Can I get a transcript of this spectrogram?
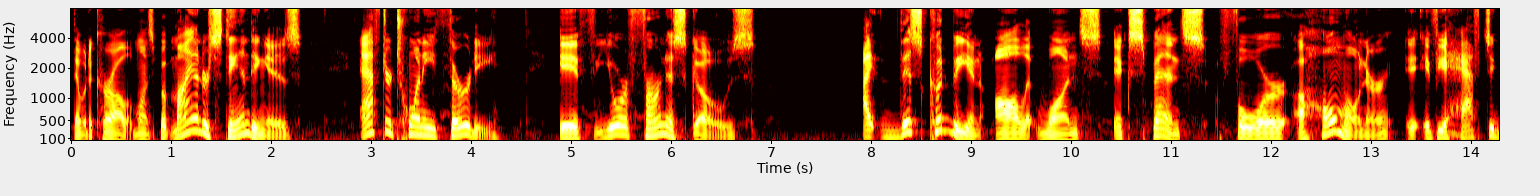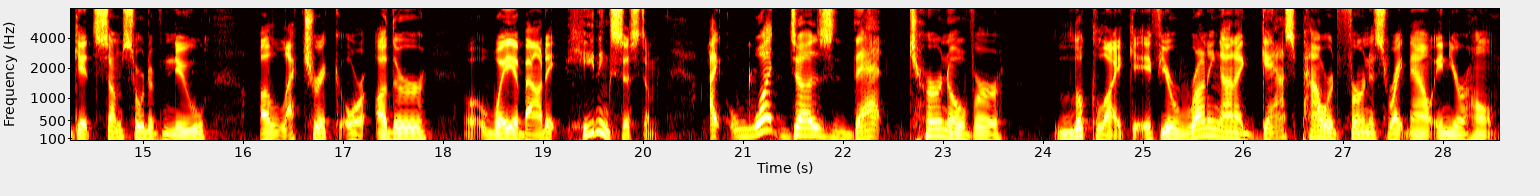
that would occur all at once. But my understanding is after 2030, if your furnace goes, I, this could be an all at once expense for a homeowner if you have to get some sort of new electric or other uh, way about it, heating system. I, what does that turnover look like if you're running on a gas powered furnace right now in your home?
